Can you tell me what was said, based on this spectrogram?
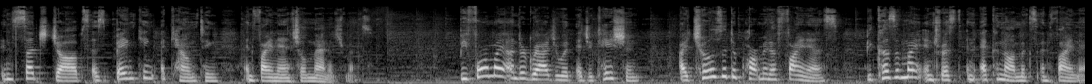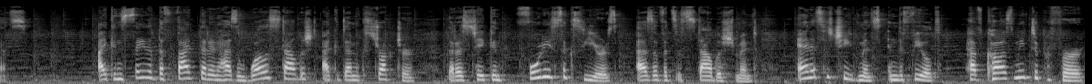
in such jobs as banking, accounting, and financial management. Before my undergraduate education, I chose the Department of Finance because of my interest in economics and finance. I can say that the fact that it has a well established academic structure that has taken 46 years as of its establishment and its achievements in the field have caused me to prefer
